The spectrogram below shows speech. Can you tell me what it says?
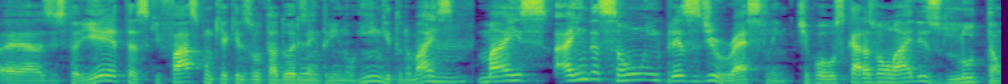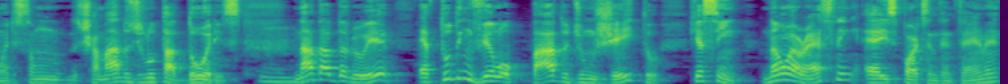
é, as historietas que faz com que aqueles lutadores entrem no ringue e tudo mais, mas ainda são empresas de wrestling. Tipo, os caras vão lá e eles lutam, eles são chamados de lutadores. Na WWE é tudo envelopado de um jeito que assim, não é wrestling, é sports entertainment,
